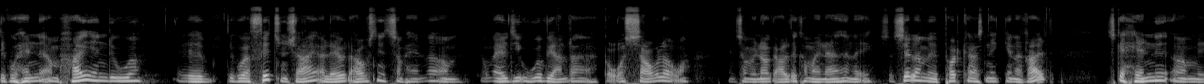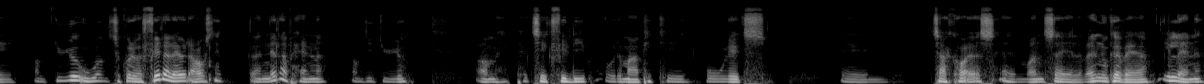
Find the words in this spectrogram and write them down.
det kunne handle om high-end ure. Øh, det kunne være fedt, synes jeg, at lave et afsnit, som handler om nogle af alle de uger, vi andre går og savler over, men som vi nok aldrig kommer i nærheden af. Så selvom øh, podcasten ikke generelt skal handle om, øh, om dyre uger, så kunne det være fedt at lave et afsnit, der netop handler om de dyre. Om Patek Philippe, Audemars Piguet, Rolex, øh, Tak Højers, øh, Monza, eller hvad det nu kan være, et eller andet.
